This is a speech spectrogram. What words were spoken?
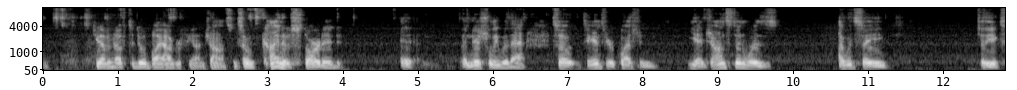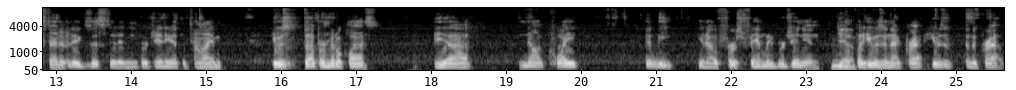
do you have enough to do a biography on Johnston? So it kind of started uh, initially with that. So to answer your question, yeah, Johnston was, I would say, to the extent it existed in Virginia at the time, he was upper middle class. He uh, not quite elite, you know, first family Virginian, Yeah. but he was in that crowd. He was in the crowd.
